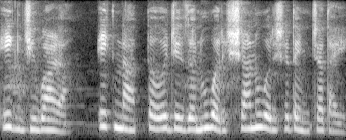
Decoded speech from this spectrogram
एक जिवाळा एक नातं जे जणू वर्षानुवर्ष त्यांच्यात आहे.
